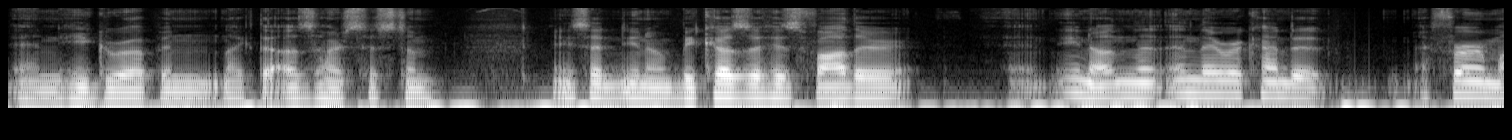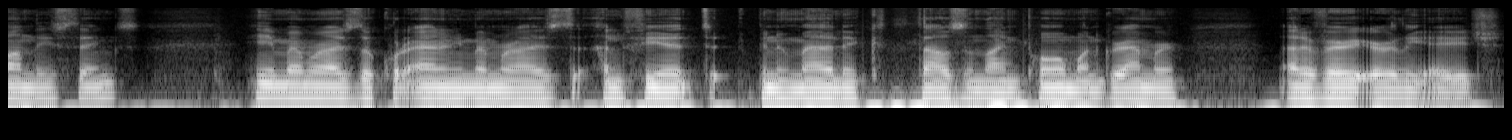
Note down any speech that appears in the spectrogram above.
and he grew up in like the Azhar system. And he said, you know, because of his father, you know, and, and they were kind of firm on these things. He memorized the Quran and he memorized Alfiyat ibn Malik, thousand line poem on grammar, at a very early age.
